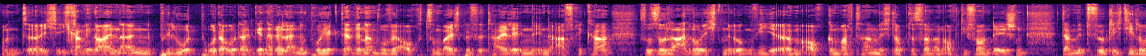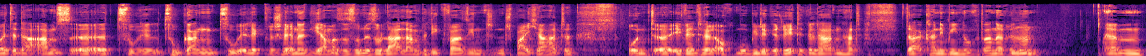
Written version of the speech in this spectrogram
Und äh, ich, ich kann mich noch an ein Pilot oder, oder generell an ein Projekt erinnern, wo wir auch zum Beispiel für Teile in, in Afrika so Solarleuchten irgendwie ähm, auch gemacht haben. Ich glaube, das war dann auch die Foundation, damit wirklich die Leute da abends äh, zu, Zugang zu elektrischer Energie haben. Also so eine Solarlampe, die quasi einen, einen Speicher hatte und äh, eventuell auch mobile Geräte geladen hat. Da kann ich mich noch dran erinnern. Mhm. Ähm,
